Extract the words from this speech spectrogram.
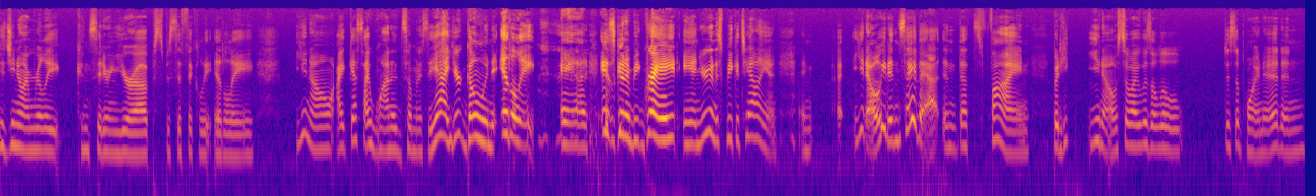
because you know I'm really considering Europe, specifically Italy. You know, I guess I wanted someone to say, "Yeah, you're going to Italy, and it's going to be great, and you're going to speak Italian." And uh, you know, he didn't say that, and that's fine. But he, you know, so I was a little disappointed, and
